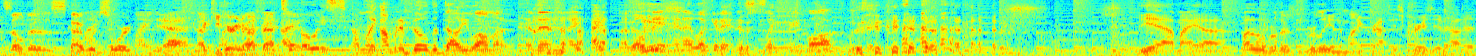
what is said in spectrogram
that Zelda Skyward Sword. Yeah. I keep hearing about that too. I always, I'm like, I'm gonna build a Dalai Lama, and then I, I build it and I look at it and it's just like three blocks. Like, Yeah, my uh, my little brother's really into Minecraft. He's crazy about it.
